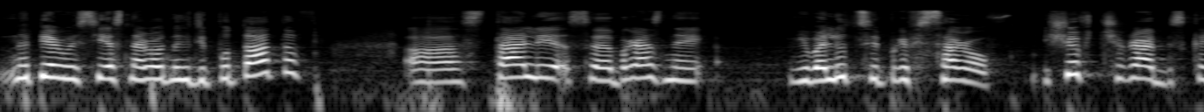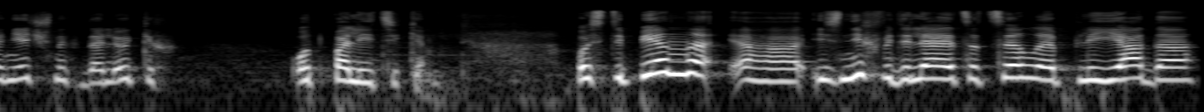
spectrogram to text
на первый съезд народных депутатов э, стали своеобразной революцией профессоров, еще вчера бесконечных, далеких от политики. Постепенно э, из них выделяется целая плеяда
